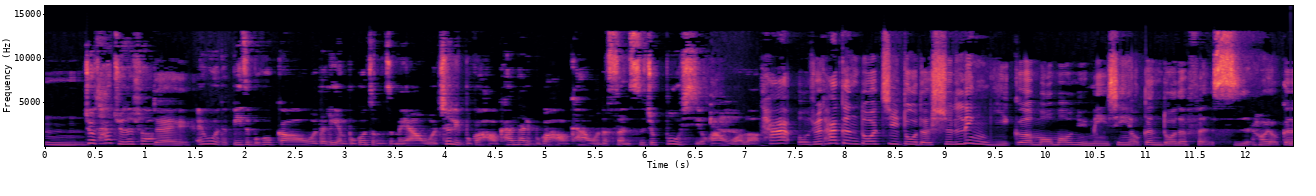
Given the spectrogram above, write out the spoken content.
嗯，就他觉得说，对，哎，我的鼻子不够高，我的脸不够怎么怎么样，我这里不够好看，那里不够好看，我的粉丝就不喜欢我了。他，我觉得他更多嫉妒的是另一个某某女明星有更多的粉丝，然后有更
